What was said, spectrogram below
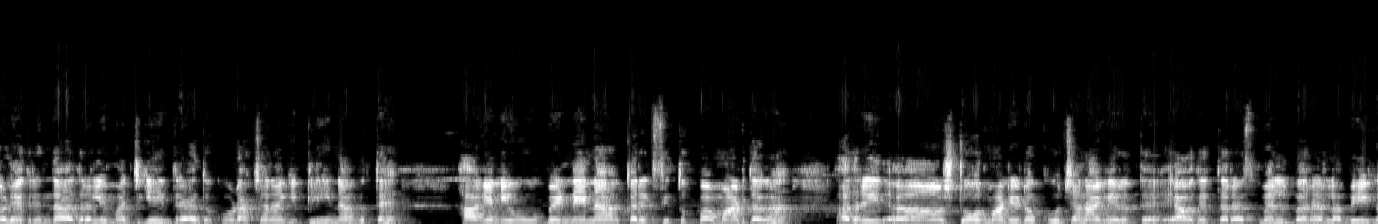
ತೊಳೆಯೋದ್ರಿಂದ ಅದರಲ್ಲಿ ಮಜ್ಜಿಗೆ ಇದ್ದರೆ ಅದು ಕೂಡ ಚೆನ್ನಾಗಿ ಕ್ಲೀನ್ ಆಗುತ್ತೆ. ಹಾಗೆ ನೀವು ಬೆಣ್ಣೆನ ಕರಗಿಸಿ ತುಪ್ಪ ಮಾಡಿದಾಗ ಅದರ ಸ್ಟೋರ್ ಮಾಡಿ ಇಡೋಕ್ಕೂ ಚೆನ್ನಾಗಿರುತ್ತೆ. ಯಾವುದೇ ಥರ ಸ್ಮೆಲ್ ಬರಲ್ಲ ಬೇಗ.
